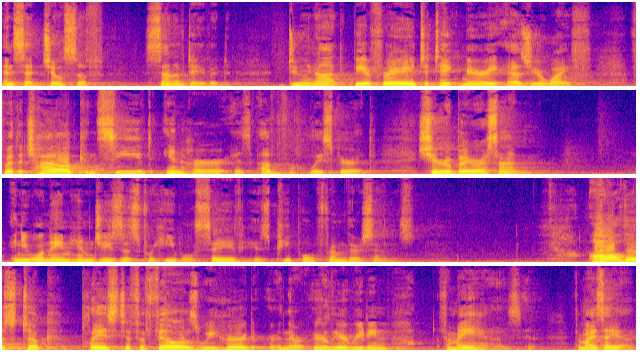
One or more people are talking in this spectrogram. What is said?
and said, Joseph, son of David, do not be afraid to take Mary as your wife, for the child conceived in her is of the Holy Spirit. She will bear a son, and you will name him Jesus, for he will save his people from their sins. All this took place to fulfill, as we heard in the earlier reading, from Ahaz, from Isaiah.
